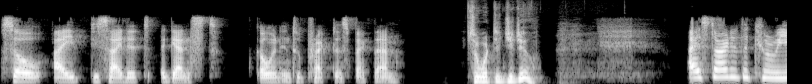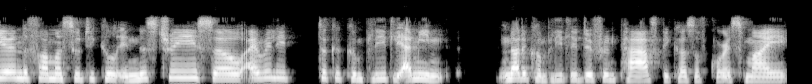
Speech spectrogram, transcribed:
So, I decided against going into practice back then. So, what did you do? I started a career in the pharmaceutical industry. So, I really took a completely, I mean, not a completely different path because, of course, my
